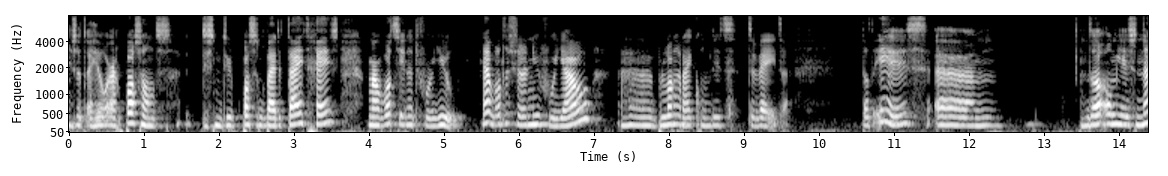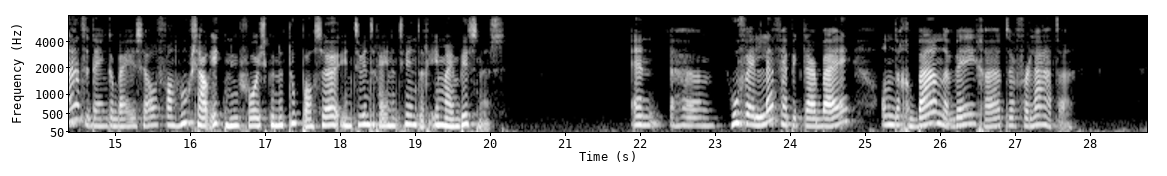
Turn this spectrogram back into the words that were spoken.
is het heel erg passend. Het is natuurlijk passend bij de tijdgeest, maar what's in it for you? Hè, wat is er nu voor jou uh, belangrijk om dit te weten? Dat is um, om je eens na te denken bij jezelf van hoe zou ik nu voice kunnen toepassen in 2021 in mijn business? En uh, hoeveel lef heb ik daarbij om de gebaande wegen te verlaten?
